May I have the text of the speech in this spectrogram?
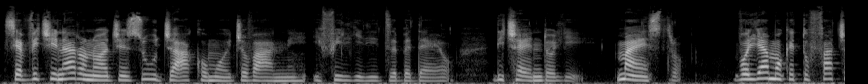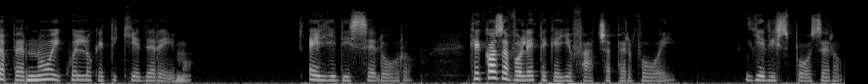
si avvicinarono a Gesù Giacomo e Giovanni, i figli di Zebedeo, dicendogli Maestro, vogliamo che tu faccia per noi quello che ti chiederemo. Egli disse loro Che cosa volete che io faccia per voi? Gli risposero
